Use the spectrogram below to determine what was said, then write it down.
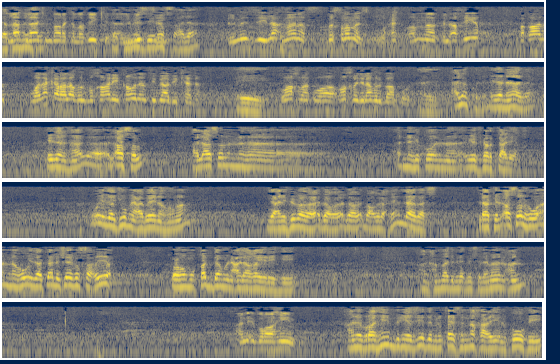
لكن لا لكن بارك الله فيك المزي نص على المزي لا ما نص بس رمز. وأما في الأخير فقال وذكر له البخاري قولا في باب كذا. إيه. واخرج وأخرج له الباقون. إيه. على كل اذا هذا اذا هذا الأصل. الأصل انها أنه يكون يذكر التعليق. وإذا جمع بينهما يعني في بعض بعض الأحيان لا بأس. لكن الأصل هو أنه إذا كان شيء في الصحيح فهو مقدم على غيره. عن حماد بن أبي سليمان عن عن إبراهيم. عن إبراهيم بن يزيد بن قيس النخعي الكوفي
